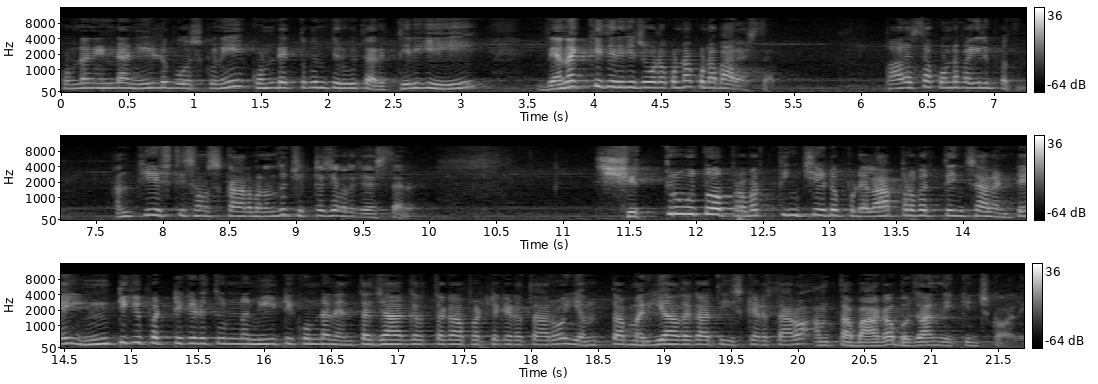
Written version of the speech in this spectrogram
కుండ నిండా నీళ్ళు పోసుకుని కుండ ఎత్తుకుని తిరుగుతారు. తిరిగి వెనక్కి తిరిగి చూడకుండా కుండ పారేస్తారు. పారేస్తే కుండ పగిలిపోతుంది. అంత్యేష్టి సంస్కారం నందు చిట్ట చివర చేస్తారు. శత్రువుతో ప్రవర్తించేటప్పుడు ఎలా ప్రవర్తించాలంటే ఇంటికి పట్టుకెడుతున్న నీటి కుండను ఎంత జాగ్రత్తగా పట్టుకెడతారో ఎంత మర్యాదగా తీసుకెడతారో అంత బాగా భుజాన్ని ఎక్కించుకోవాలి.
